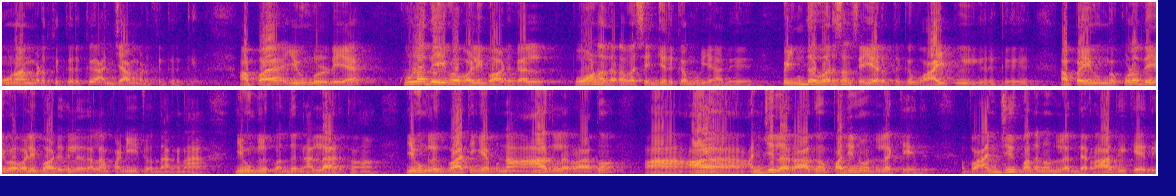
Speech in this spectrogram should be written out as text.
மூணாம் இடத்துக்கு இருக்குது அஞ்சாம் இடத்துக்கு இருக்குது அப்போ இவங்களுடைய குலதெய்வ வழிபாடுகள் போன தடவை செஞ்சுருக்க முடியாது. இப்போ இந்த வருஷம் செய்யறதுக்கு வாய்ப்பு இருக்குது அப்போ இவங்க குலதெய்வ வழிபாடுகள் இதெல்லாம் பண்ணிட்டு வந்தாங்கன்னா இவங்களுக்கு வந்து நல்லா இருக்கும். இவங்களுக்கு பார்த்தீங்க அப்படின்னா ஆறில் ராகம் அஞ்சில் ராகம் பதினொன்றில் கேது. அப்போ அஞ்சு பதினொன்றில் இந்த ராகு கேது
